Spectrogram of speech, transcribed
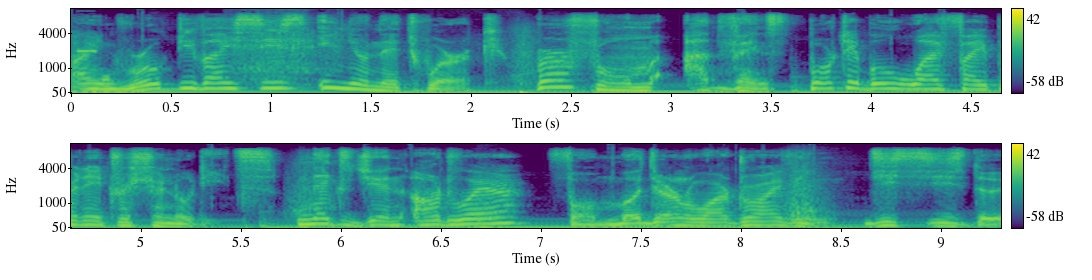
Find rogue devices in your network. Perform advanced portable Wi-Fi penetration audits. Next-gen hardware for modern war driving. This is the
